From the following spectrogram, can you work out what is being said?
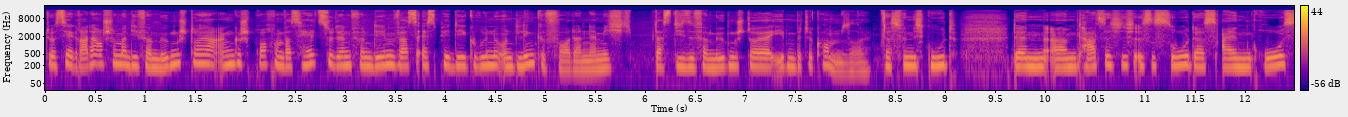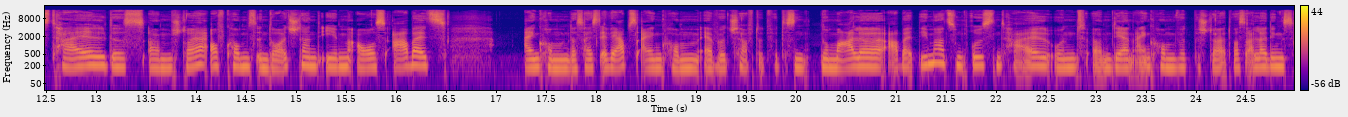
Du hast ja gerade auch schon mal die Vermögensteuer angesprochen. Was hältst du denn von dem, was SPD, Grüne und Linke fordern, nämlich dass diese Vermögensteuer eben bitte kommen soll. Das finde ich gut, denn ähm, tatsächlich ist es so, dass ein Großteil des ähm, Steueraufkommens in Deutschland eben aus Arbeits Einkommen, das heißt Erwerbseinkommen erwirtschaftet wird. Das sind normale Arbeitnehmer zum größten Teil und ähm, deren Einkommen wird besteuert. Was allerdings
